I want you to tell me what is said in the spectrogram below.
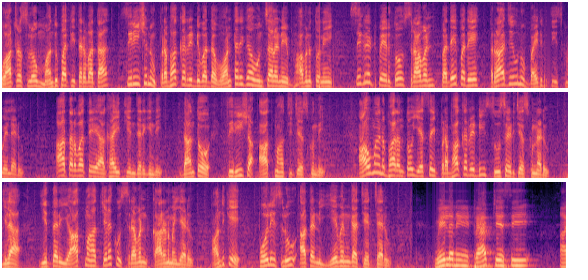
క్వార్టర్స్లో తర్వాత శిరీషను ప్రభాకర్ రెడ్డి వద్ద ఒంటరిగా ఉంచాలనే భావనతోనే సిగరెట్ పేరుతో శ్రావణ్ పదే పదే రాజీవ్ను బయటకు తీసుకువెళ్ళాడు ఆ తర్వాతే అఘాయిత్యం జరిగింది. దాంతో శిరీష ఆత్మహత్య చేసుకుంది. అవమాన భారంతో ఎస్ఐ ప్రభాకర్ రెడ్డి సూసైడ్ చేసుకున్నాడు. ఇలా ఇద్దరి ఆత్మహత్యలకు శ్రవణ్ కారణమయ్యాడు. అందుకే పోలీసులు అతన్ని ఏవన్గా చేర్చారు. వీళ్ళని ట్రాప్ చేసి ఆ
